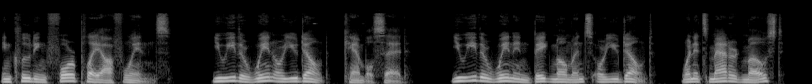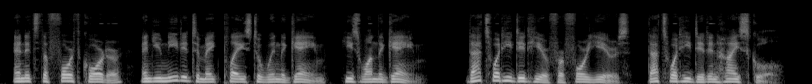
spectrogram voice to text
including four playoff wins. You either win or you don't, Campbell said. You either win in big moments or you don't. When it's mattered most, and it's the fourth quarter, and you needed to make plays to win the game, he's won the game. That's what he did here for four years, that's what he did in high school.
